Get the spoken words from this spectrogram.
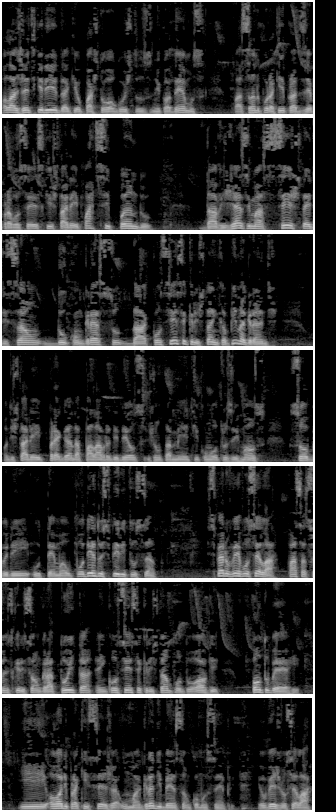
Olá, gente querida, aqui é o pastor Augustus Nicodemos, passando por aqui para dizer para vocês que estarei participando da 26ª edição do Congresso da Consciência Cristã em Campina Grande, onde estarei pregando a palavra de Deus juntamente com outros irmãos sobre o tema O Poder do Espírito Santo. Espero ver você lá. Faça sua inscrição gratuita em conscienciacristã.org.br e ore para que seja uma grande bênção como sempre. Eu vejo você lá.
